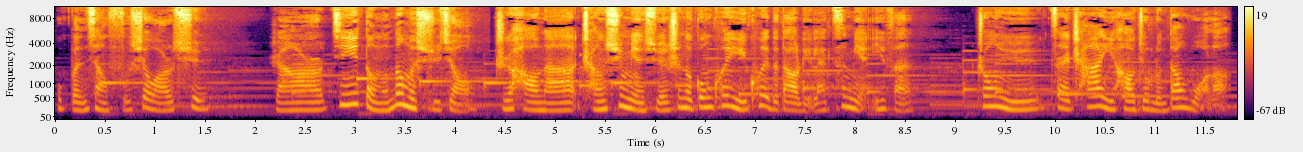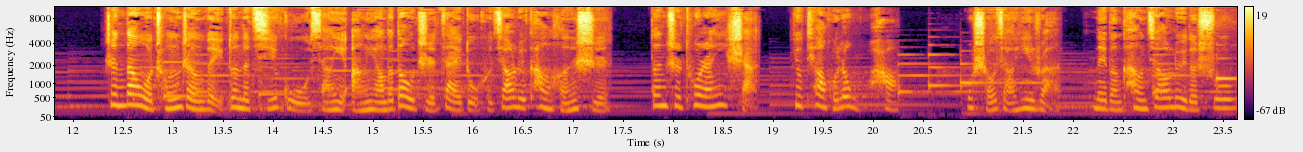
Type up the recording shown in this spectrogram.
我本想拂袖而去。然而，既已等了那么许久，只好拿常训勉学生的功亏一篑的道理来自勉一番。终于，再差一号就轮到我了。正当我重整尾顿的旗鼓，想以昂扬的斗志再度和焦虑抗衡时，灯质突然一闪，又跳回了五号。我手脚一软，那本抗焦虑的书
